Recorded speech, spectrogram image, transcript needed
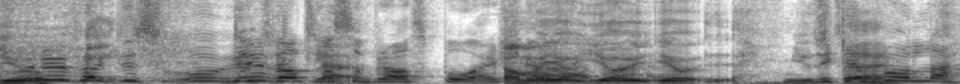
nu, får du faktiskt Du var på så bra spår, Ja men jag, jag, jag just kan bolla.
